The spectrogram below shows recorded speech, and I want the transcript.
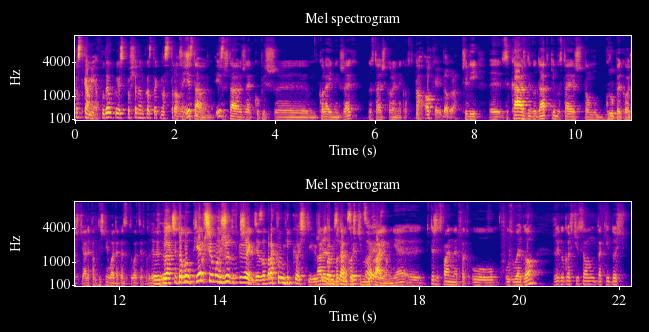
kostkami, a w pudełku jest po 7 kostek na stronę. Przeczytałem, jest... przeczytałem, że jak kupisz y, kolejny grzech, dostajesz kolejne kostki. A, okej, dobra. Czyli y, z każdym dodatkiem dostajesz tą grupę kości, ale faktycznie była taka sytuacja, w której... Y, Znaczy, to był pierwszy mój rzut w grze, gdzie zabrakło mi kości. Już No, ale bo tam kości wybuchają, nie? Y, To też jest fajne na przykład u, u złego, że jego kości są takie dość...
